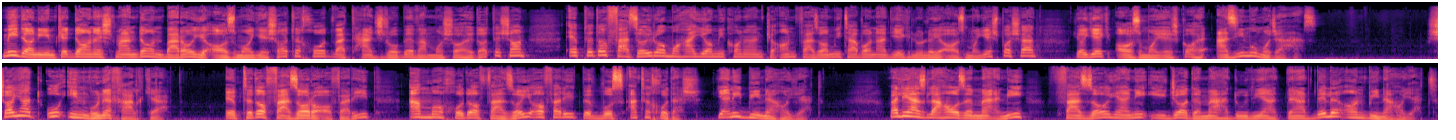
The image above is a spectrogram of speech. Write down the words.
می‌دانیم که دانشمندان برای آزمایشات خود و تجربه و مشاهداتشان ابتدا فضایی را مهیا می کنند که آن فضا می تواند یک لوله آزمایش باشد یا یک آزمایشگاه عظیم و مجهز. شاید او این گونه خلق کرد. ابتدا فضا را آفرید اما خدا فضایی آفرید به وسعت خودش یعنی بی نهایت. ولی از لحاظ معنی فضا یعنی ایجاد محدودیت در دل آن بی نهایت.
